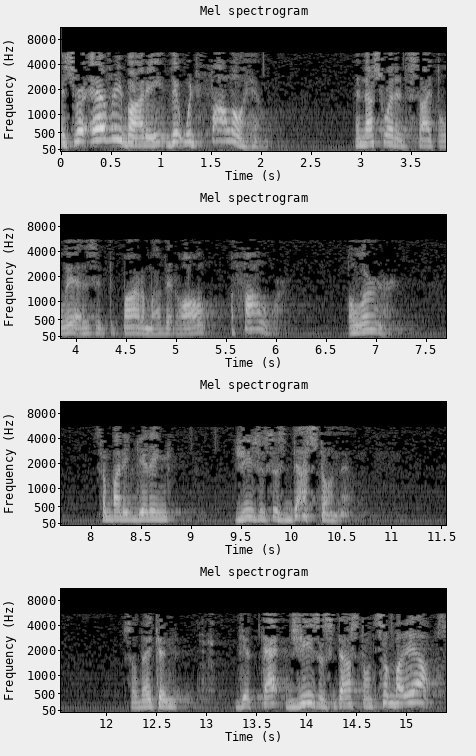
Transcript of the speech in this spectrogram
It's for everybody that would follow him. And that's what a disciple is at the bottom of it all a follower, a learner, somebody getting Jesus' dust on them. So they can get that Jesus dust on somebody else.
